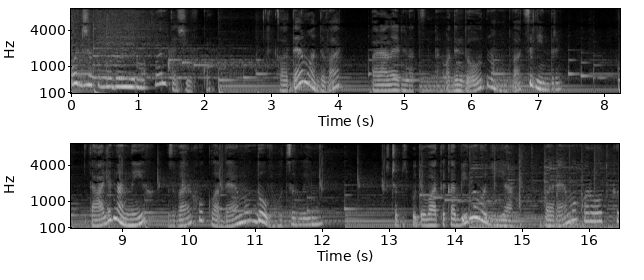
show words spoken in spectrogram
Отже, побудуємо вантажівку. Кладемо два паралельно один до одного два циліндри. Далі на них зверху кладемо довгу цеглину. Щоб збудувати кабіну водія, беремо коротку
